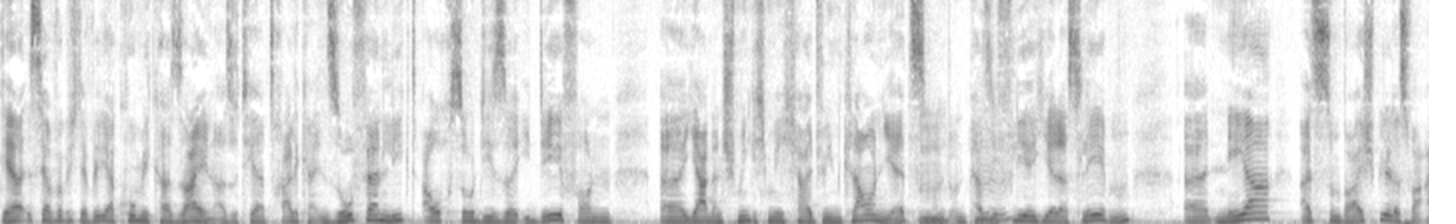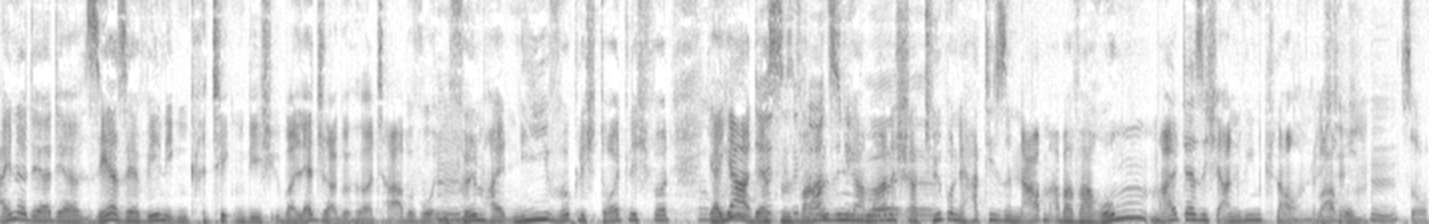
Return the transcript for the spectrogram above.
der ist ja wirklich, der will ja Komiker sein, also Theatraliker. Insofern liegt auch so diese Idee von, äh, ja, dann schminke ich mich halt wie ein Clown jetzt und, und persifliere hier das Leben, äh, näher als zum Beispiel, das war eine der, der sehr, sehr wenigen Kritiken, die ich über Ledger gehört habe, wo im Film halt nie wirklich deutlich wird, ja, ja, der, Der ist ein wahnsinniger Clownsfigur, manischer äh, Typ und er hat diese Narben, aber warum malt er sich an wie ein Clown? Richtig. Warum? So.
